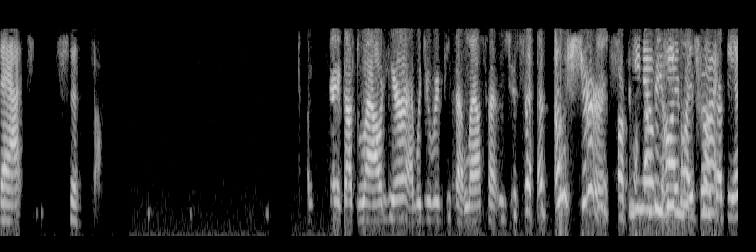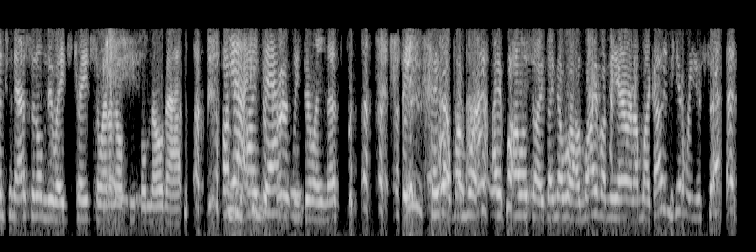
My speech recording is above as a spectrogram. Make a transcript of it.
that system. It got loud here. Uh, would you repeat that last sentence you said? Oh, sure. Uh, you know, I'm behind my try- booth at the International New Age Trade Show. I don't know if people know that. I'm Yeah, behind exactly. the curtain doing this. Say that one more. I apologize. I know we're live on the air, and I'm like, I didn't hear what you said.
